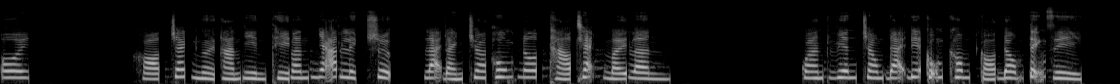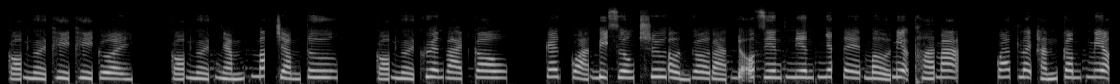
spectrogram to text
Ôi! Khó trách người Hán nhìn thì văn nhã lịch sự, lại đánh cho hung nô tháo chạy mấy lần. Quan viên trong đại điện cũng không có động tĩnh gì, có người thì thì cười, có người nhắm mắt trầm tư, có người khuyên vài câu. Kết quả bị Dương Sư ẩn gờ và Đỗ Diên Niên nhất tề mở miệng thoá mạ, quát lệnh hắn câm miệng.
